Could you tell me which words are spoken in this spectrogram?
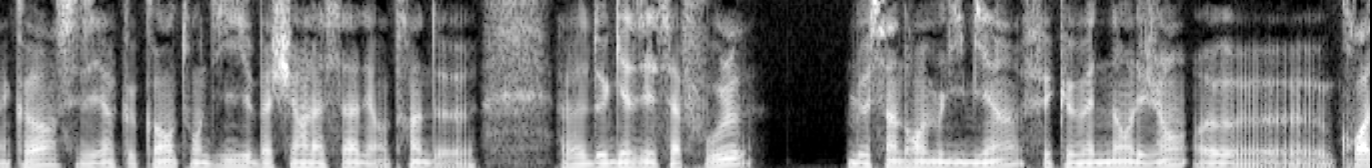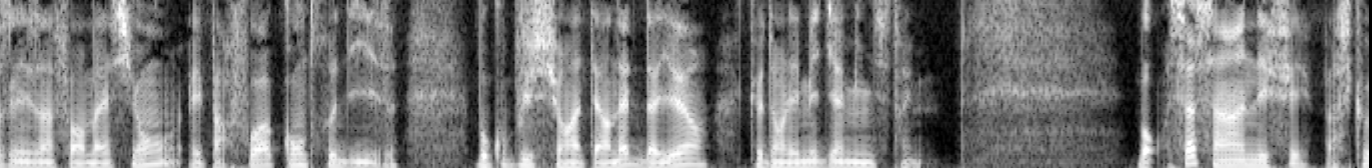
D'accord? C'est-à-dire que quand on dit Bachar al-Assad est en train de, euh, de gazer sa foule, le syndrome libyen fait que maintenant les gens euh, croisent les informations et parfois contredisent. Beaucoup plus sur Internet d'ailleurs que dans les médias mainstream. Bon, ça, ça a un effet, parce que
